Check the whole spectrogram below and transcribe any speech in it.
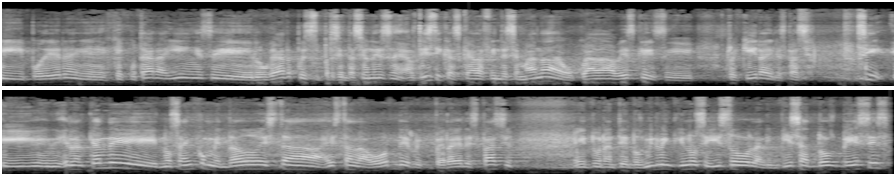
y poder eh, ejecutar ahí en ese lugar pues presentaciones artísticas cada fin de semana o cada vez que se requiera el espacio. Sí, el alcalde nos ha encomendado esta, esta labor de recuperar el espacio. Eh, durante el 2021 se hizo la limpieza dos veces,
